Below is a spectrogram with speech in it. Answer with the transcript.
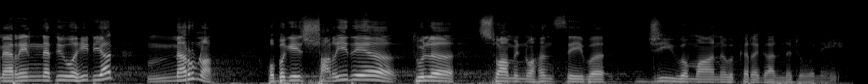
මැරෙන්නේ නැතිව හිටියත් මැරුණත් ඔබගේ ශරීරය තුල ස්වාමින් වහන්සේව ජීවමානව කරගන්නට ඕනේ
